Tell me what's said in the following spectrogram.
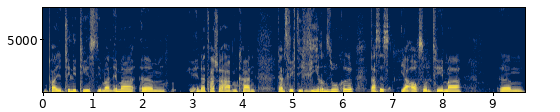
ein paar Utilities, die man immer ähm, in der Tasche haben kann. Ganz wichtig, Virensuche. Das ist ja auch so ein Thema, ähm,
